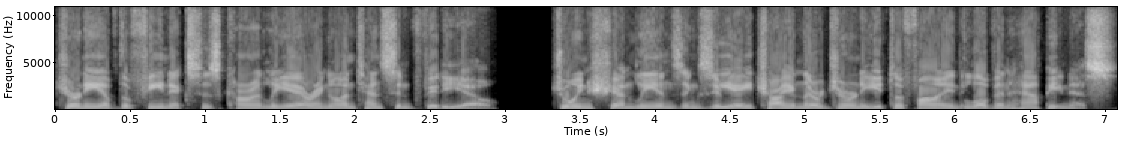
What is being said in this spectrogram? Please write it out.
Journey of the Phoenix is currently airing on Tencent Video. Join Shen Li and Zheng Zhichai in their journey to find love and happiness.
